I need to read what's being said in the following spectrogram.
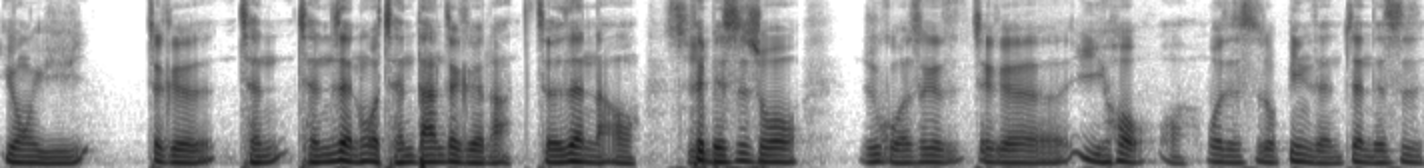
勇于这个承承认或承担这个啦责任了哦。特别是说，如果这个这个愈后哦，或者是说病人真的是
